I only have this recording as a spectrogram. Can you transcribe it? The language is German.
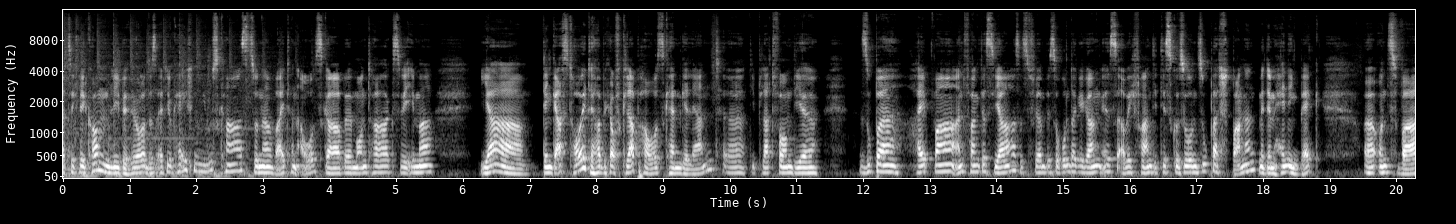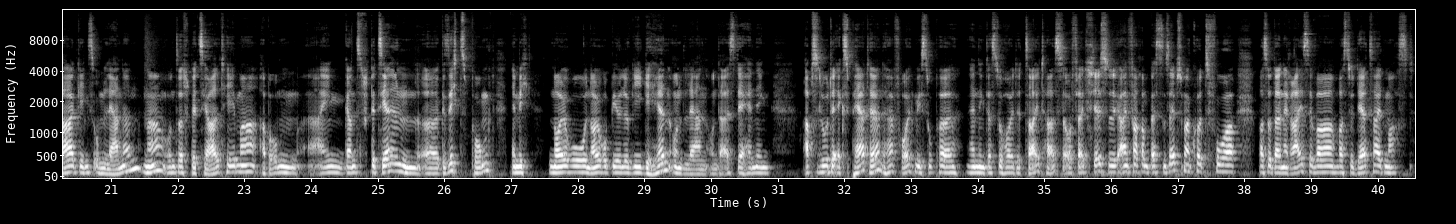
Herzlich willkommen, liebe Hörer des Education Newscast, zu einer weiteren Ausgabe montags, wie immer. Ja, den Gast heute habe ich auf Clubhouse kennengelernt, äh, die Plattform, die super Hype war Anfang des Jahres, es für ein bisschen runtergegangen ist, aber ich fand die Diskussion super spannend mit dem Henning Beck. Äh, und zwar ging es um Lernen, ne, unser Spezialthema, aber um einen ganz speziellen äh, Gesichtspunkt, nämlich Neuro, Neurobiologie, Gehirn und Lernen. Und da ist der Henning absolute Experte. Daher freue ich mich super, Henning, dass du heute Zeit hast. Aber vielleicht stellst du dich einfach am besten selbst mal kurz vor, was so deine Reise war, was du derzeit machst.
